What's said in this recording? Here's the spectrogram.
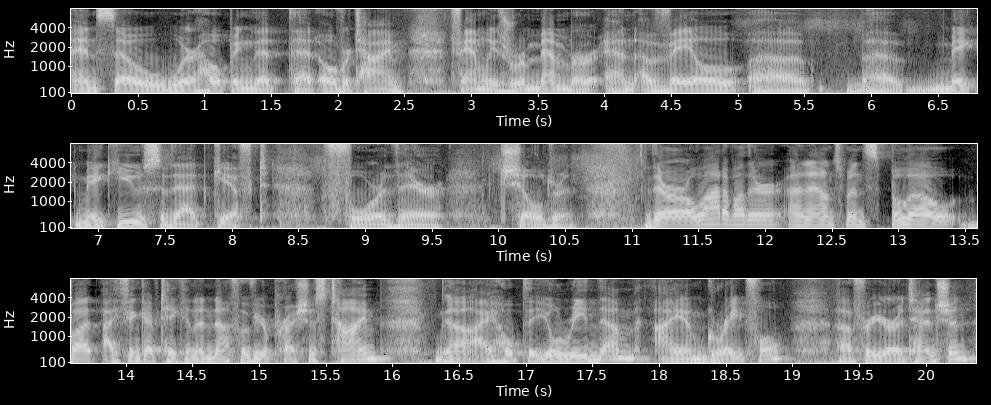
and so we're hoping that that over time families remember and avail, uh, uh, make make use of that gift for their children. There are a lot of other announcements below, but I think I've taken enough of your precious time. Uh, I hope that you'll read them. I am grateful uh, for your attention,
